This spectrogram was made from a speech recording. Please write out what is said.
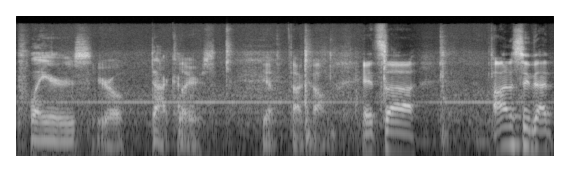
players. Euro Dot com. players. Yeah. Dot com. It's uh honestly that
